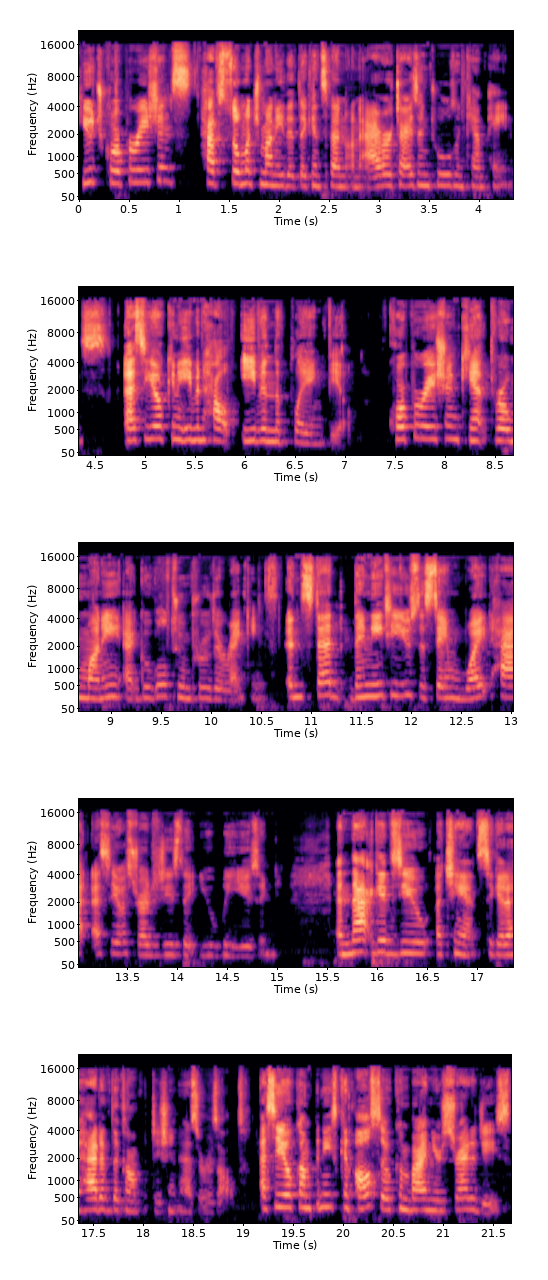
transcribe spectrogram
Huge corporations have so much money that they can spend on advertising tools and campaigns. SEO can even help even the playing field. Corporation can't throw money at Google to improve their rankings. Instead, they need to use the same white hat SEO strategies that you'll be using. And that gives you a chance to get ahead of the competition as a result. SEO companies can also combine your strategies.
